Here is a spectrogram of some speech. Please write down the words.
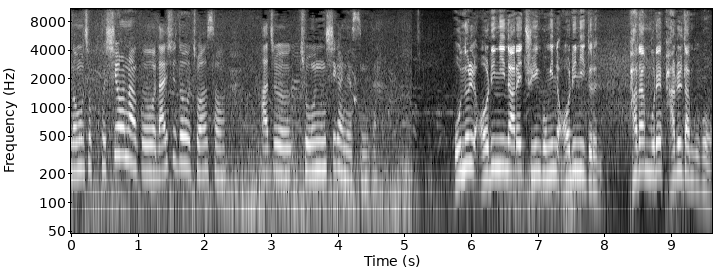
너무 좋고 시원하고 날씨도 좋아서 아주 좋은 시간이었습니다. 오늘 어린이날의 주인공인 어린이들은 바닷물에 발을 담그고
